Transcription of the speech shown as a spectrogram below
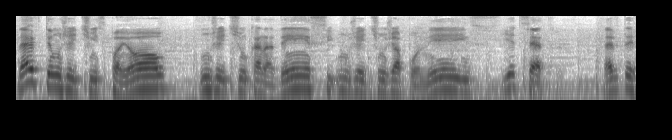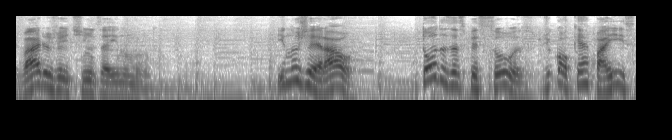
Deve ter um jeitinho espanhol, um jeitinho canadense, um jeitinho japonês e etc. Deve ter vários jeitinhos aí no mundo. E no geral, todas as pessoas de qualquer país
